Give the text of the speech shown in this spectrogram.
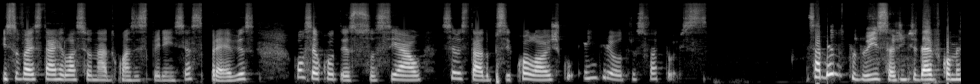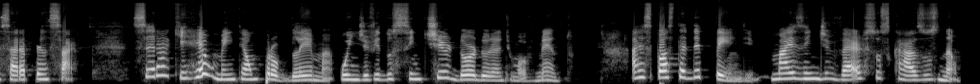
Isso vai estar relacionado com as experiências prévias, com seu contexto social, seu estado psicológico, entre outros fatores. Sabendo tudo isso, a gente deve começar a pensar: será que realmente é um problema o indivíduo sentir dor durante o movimento? A resposta é depende, mas em diversos casos não.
